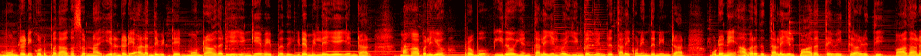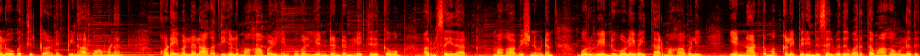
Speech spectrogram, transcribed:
மூன்றடி கொடுப்பதாக சொன்னாய். இரண்டடி அளந்து விட்டேன் மூன்றாவது அடியை எங்கே வைப்பது? இடமில்லையே என்றார். மகாபலியோ பிரபு இதோ என் தலையில் வையுங்கள் என்று தலை குனிந்து நின்றார். உடனே அவரது தலையில் பாதத்தை வைத்து அழுத்தி பாதாள லோகத்திற்கு அனுப்பினார் வாமனன். கொடைவள்ளலாக திகழும் மகாபலியின் புகழ் என்றென்று நிலைத்திருக்கவும் அருள் செய்தார். மகாவிஷ்ணுவிடம் ஒரு வேண்டுகோளை வைத்தார் மகாபலி. என் நாட்டு மக்களை பிரிந்து செல்வது வருத்தமாக உள்ளது.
